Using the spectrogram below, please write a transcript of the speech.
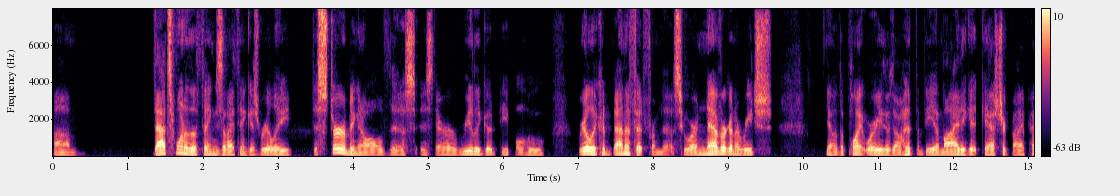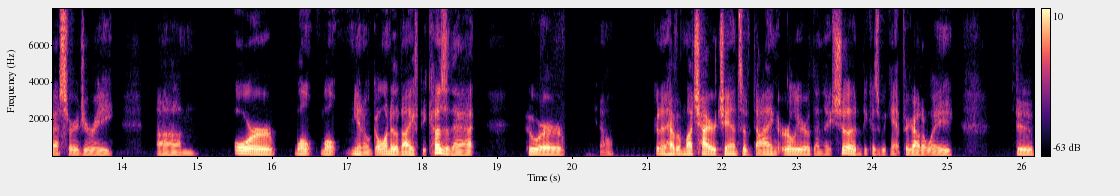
um, that's one of the things that I think is really disturbing in all of this is there are really good people who really could benefit from this who are never going to reach you know the point where either they'll hit the BMI to get gastric bypass surgery um, or won't won't you know go under the knife because of that, who are you know going to have a much higher chance of dying earlier than they should because we can't figure out a way to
